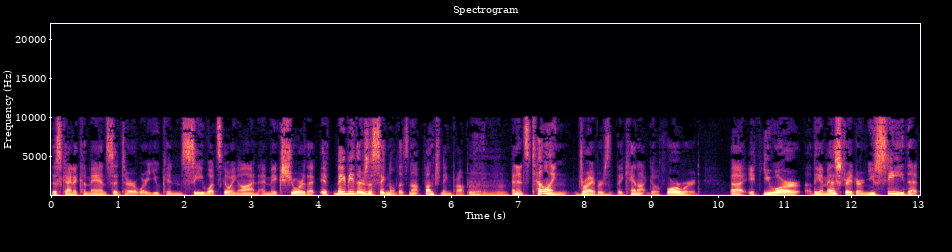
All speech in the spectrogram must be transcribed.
this kind of command center where you can see what's going on and make sure that if maybe there's a signal that's not functioning properly and it's telling drivers that they cannot go forward, uh, if you are the administrator and you see that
